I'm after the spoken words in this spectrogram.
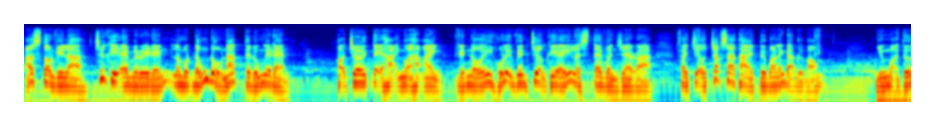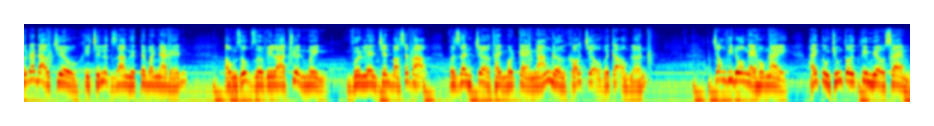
Aston Villa trước khi Emery đến là một đống đổ nát theo đúng nghĩa đèn. Họ chơi tệ hại ngoại hạng Anh, đến nỗi huấn luyện viên trưởng khi ấy là Steven Gerrard phải chịu chắc sa thải từ ban lãnh đạo đội bóng. Nhưng mọi thứ đã đảo chiều khi chiến lược gia người Tây Ban Nha đến. Ông giúp The Villa chuyển mình, vươn lên trên bảng xếp hạng và dần trở thành một kẻ ngáng đường khó chịu với các ông lớn. Trong video ngày hôm nay, hãy cùng chúng tôi tìm hiểu xem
